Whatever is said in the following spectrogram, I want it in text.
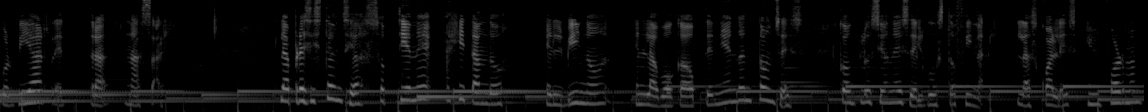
por vía retranasal. La persistencia se obtiene agitando el vino en la boca, obteniendo entonces conclusiones del gusto final, las cuales informan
